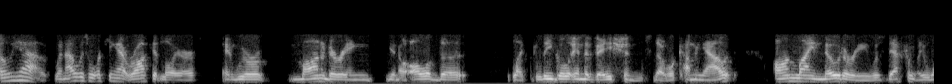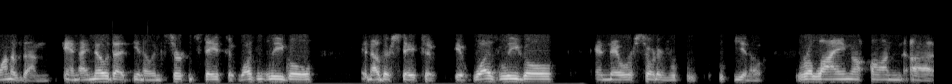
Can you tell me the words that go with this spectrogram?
oh yeah, when I was working at Rocket Lawyer and we were monitoring, you know, all of the like legal innovations that were coming out, online notary was definitely one of them. And I know that, you know, in certain states it wasn't legal, in other states it, it was legal, and they were sort of, you know, relying on uh,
